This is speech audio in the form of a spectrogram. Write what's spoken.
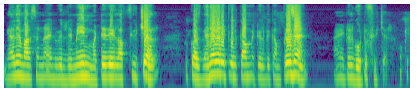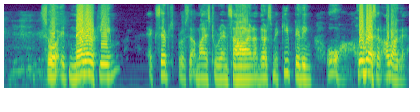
gallium arsenide will remain material of future because whenever it will come it will become present and it will go to future okay. So it never came except my student Saha and others may keep telling oh ho gaya sir ab aa gaya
